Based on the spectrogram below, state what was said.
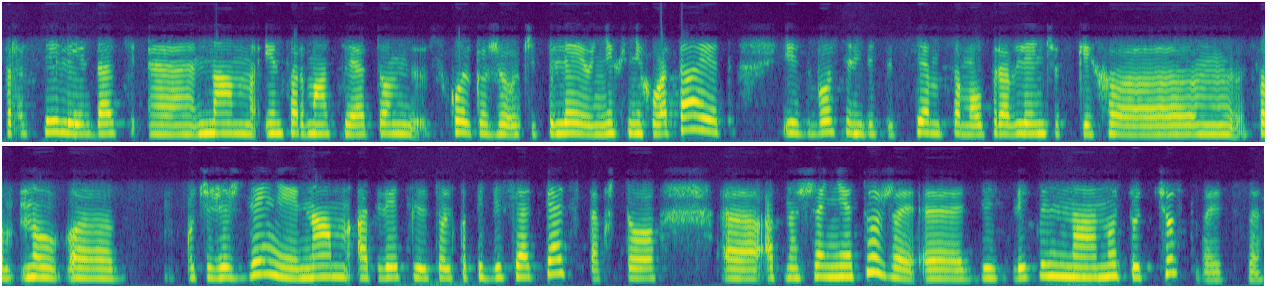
просили дать э, нам информацию о том, сколько же учителей у них не хватает, из 87 самоуправленческих э, сам, ну, э, учреждений нам ответили только 55, так что э, отношение тоже э, действительно, ну, тут чувствуется.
